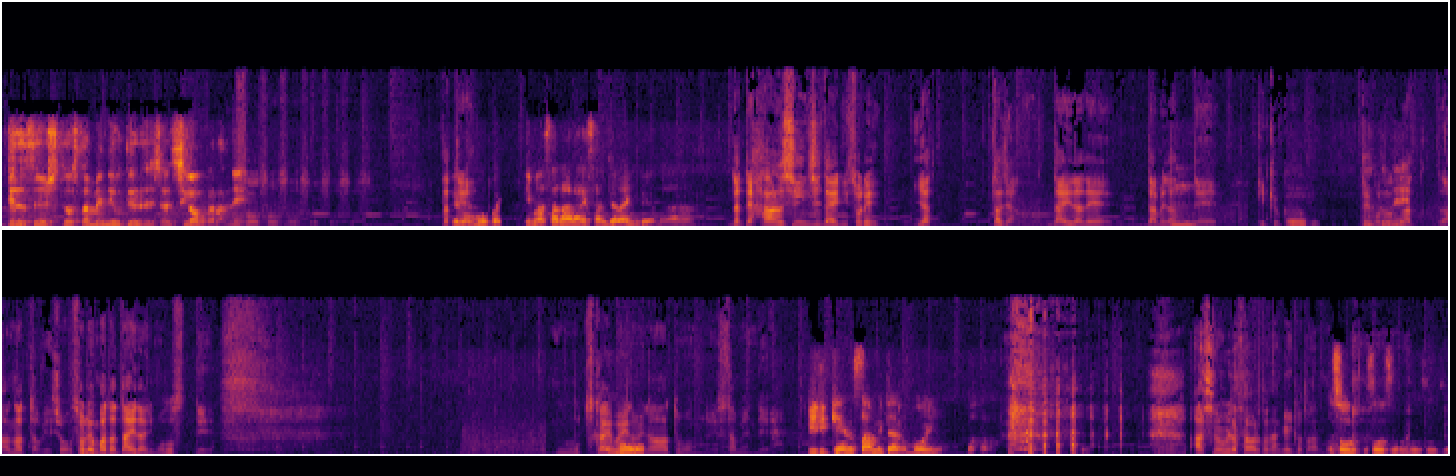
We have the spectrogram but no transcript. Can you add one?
てる選手とスタメンで打てる選手は違うからね。そうそうそうそうそうそうだっでてももう今更新井さんじゃないんだよな。だって阪神時代にそれやったじゃん代打でダメだって、結局、うん。ってことにな,、ずあなったわけでしょそれをまだ代打に戻すってもう使えばいいのになと思うんでスタメンでビリケンさんみたいなもんよ。だから。足の裏触るとなんかいいことあるの？そうそうそうそうそうそ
